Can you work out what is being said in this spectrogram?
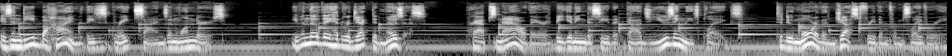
is indeed behind these great signs and wonders. Even though they had rejected Moses, Perhaps now they are beginning to see that God's using these plagues to do more than just free them from slavery.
